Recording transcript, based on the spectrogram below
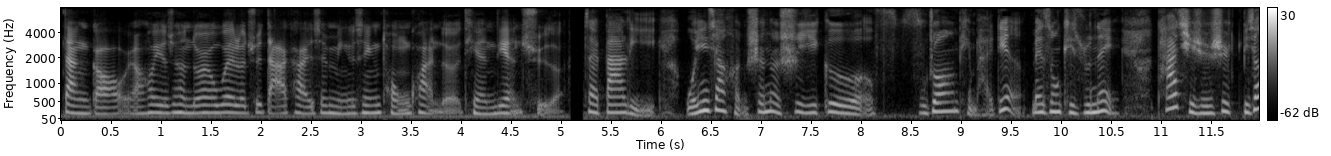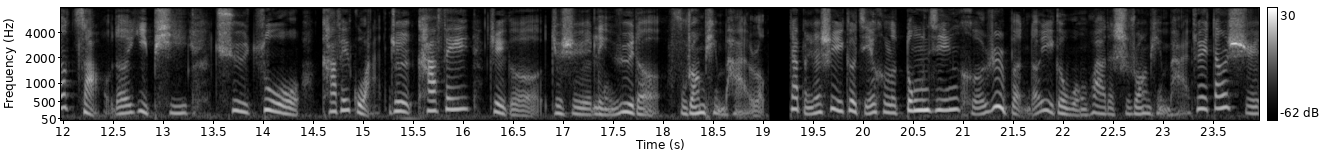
蛋糕，然后然后也是很多人为了去打卡一些明星同款的甜点去的。在巴黎，我印象很深的是一个服装品牌店 Maison Kisune 它其实是比较早的一批去做咖啡馆，就是咖啡这个就是领域的服装品牌了。它本身是一个结合了东京和日本的一个文化的时装品牌，所以当时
